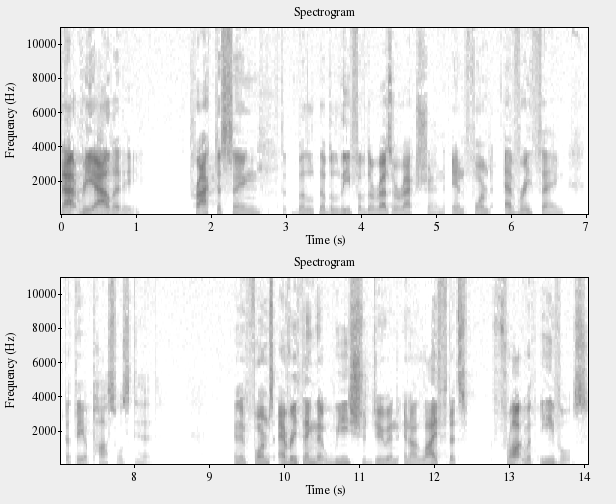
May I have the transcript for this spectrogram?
That reality practicing the, belief of the resurrection informed everything that the apostles did. It informs everything that we should do in, in a life that's fraught with evils.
